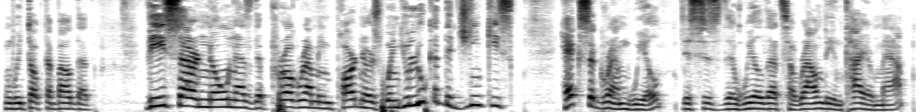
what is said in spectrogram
when we talked about that. These are known as the programming partners. When you look at the Keys hexagram wheel, this is the wheel that's around the entire map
